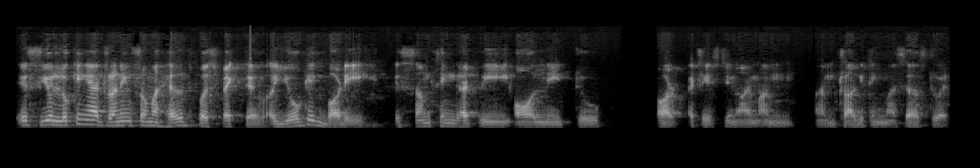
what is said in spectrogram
if you're looking at running from a health perspective, a yogic body is something that we all need to, or at least, you know, I'm, I'm, I'm targeting myself to it.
